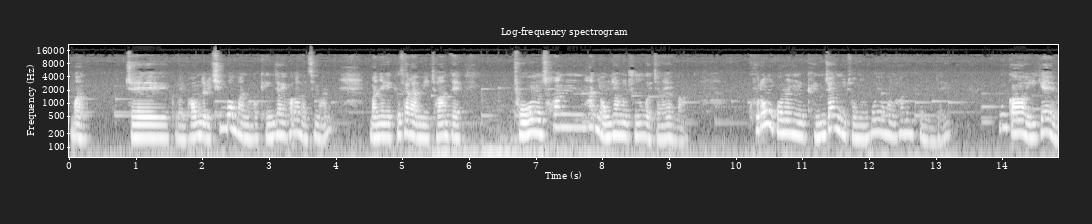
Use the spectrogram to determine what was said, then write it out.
막, 제 그런 바운더리 침범하는 거 굉장히 화가 나지만, 만약에 그 사람이 저한테 좋은 선한 영향을 주는 거 있잖아요. 막, 그런 거는 굉장히 저는 허용을 하는 편인데. 그러니까 이게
